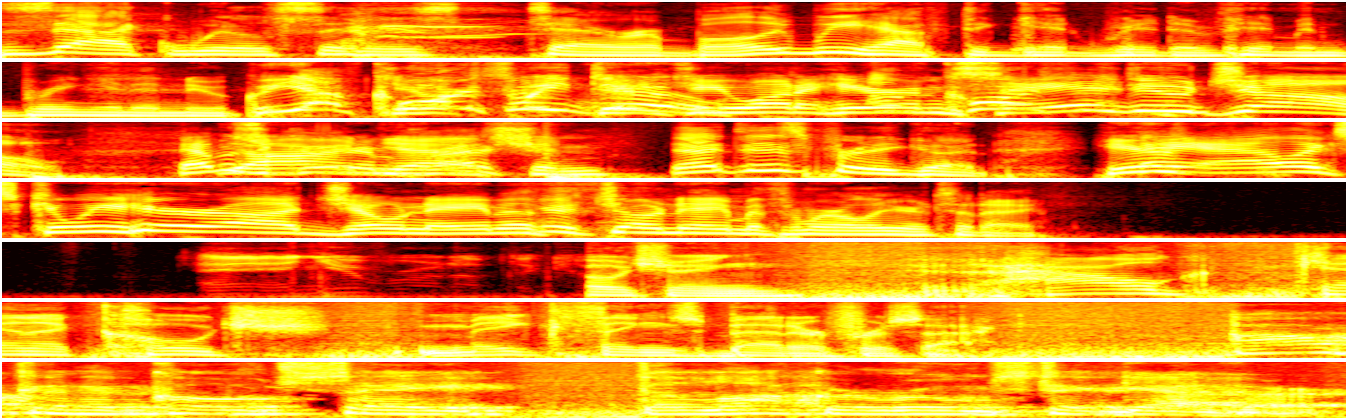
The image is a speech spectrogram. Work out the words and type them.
Zach Wilson is terrible. We have to get rid of him and bring in a new. Yeah, of course we do. do you wanna hear him? say it? of course say we do, Joe. That was a All good right, yes. impression. That is pretty good. Here's, hey, Alex, can we hear uh, Joe Namath? here's Joe Namath from earlier today. coaching, how can a coach make things better for Zach? How can a coach say the locker room's together?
